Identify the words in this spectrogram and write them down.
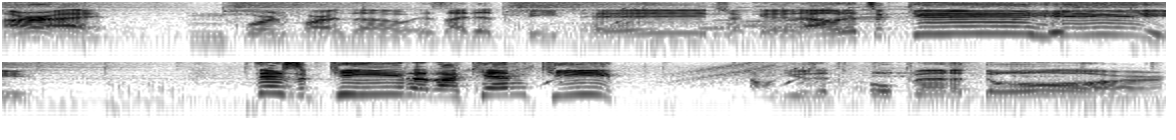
All right, important part, though, is I did feet. Hey, check it out. It's a key! There's a key that I can keep! I'll use it to open a door.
